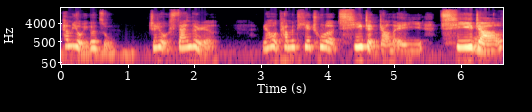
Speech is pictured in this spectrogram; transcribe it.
他们有一个组只有三个人，然后他们贴出了七整张的 A 一，七张，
